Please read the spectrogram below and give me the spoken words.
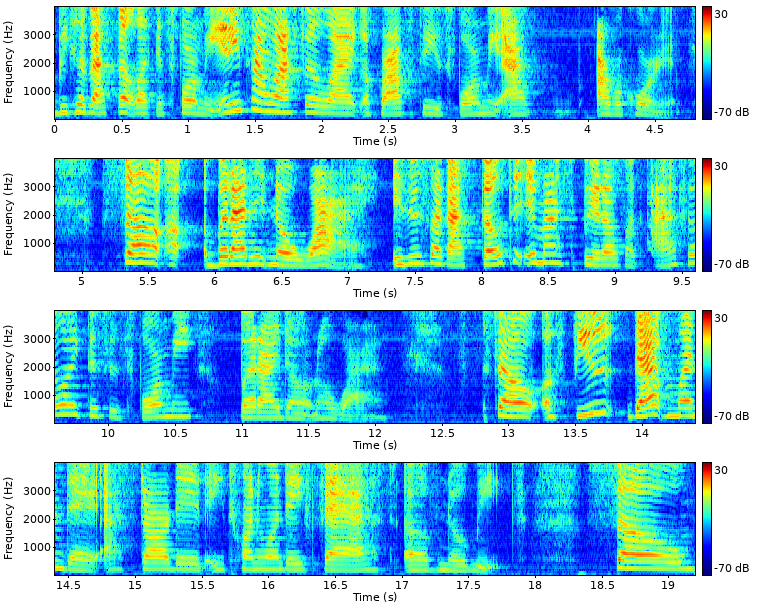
because I felt like it's for me. Anytime when I feel like a prophecy is for me, I I record it. So, uh, but I didn't know why. It's just like I felt it in my spirit. I was like, I feel like this is for me, but I don't know why. So, a few that Monday, I started a 21 day fast of no meat. So,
